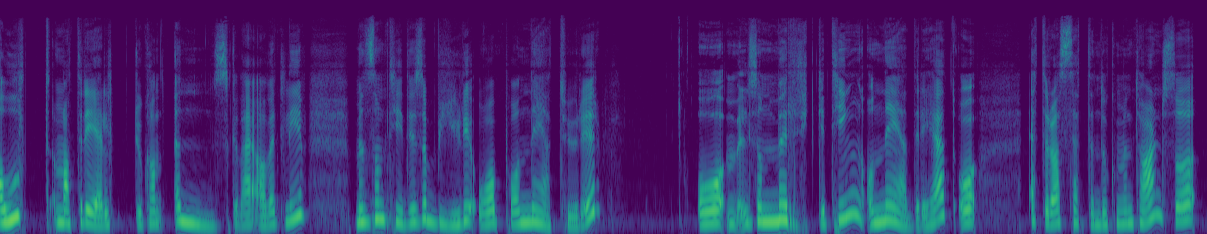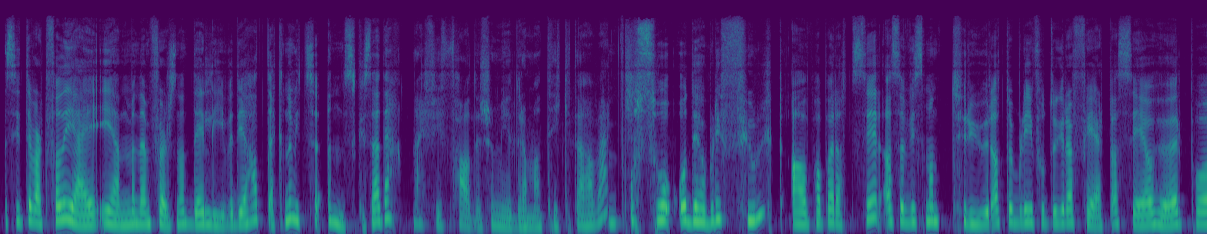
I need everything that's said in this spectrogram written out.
alt materielt du kan ønske deg av et liv. Men samtidig så byr de òg på nedturer og liksom mørke ting og nedrighet. Og etter å ha sett den dokumentaren, så sitter i hvert fall jeg igjen med den følelsen at det livet de har hatt, det er ikke noe vits å ønske seg det. Nei, fy fader, så mye dramatikk det har vært. Og, så, og det å bli fulgt av paparazzoer Altså hvis man tror at å bli fotografert av Se og Hør på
